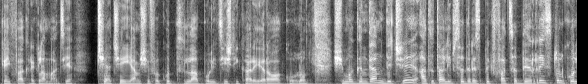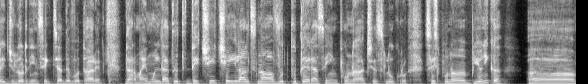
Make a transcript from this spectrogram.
că îi fac reclamație ceea ce i-am și făcut la polițiștii care erau acolo și mă gândeam de ce atâta lipsă de respect față de restul colegilor din secția de votare. Dar mai mult de atât, de ce ceilalți n-au avut puterea să impună acest lucru? Să-i spună, Ionică, Uh,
